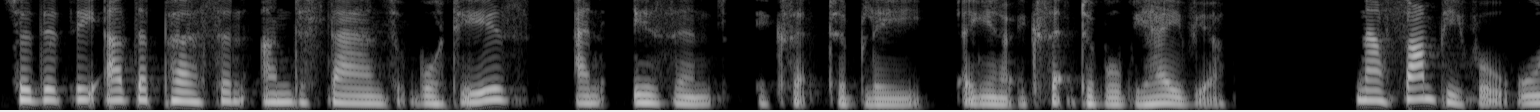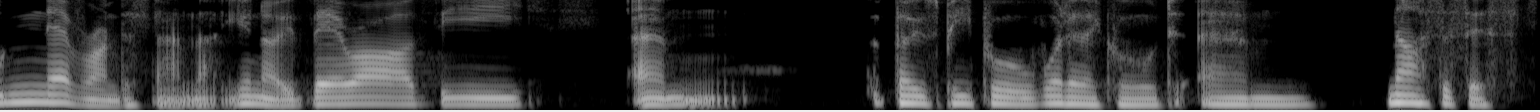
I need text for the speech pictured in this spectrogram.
so that the other person understands what is and isn't acceptably, uh, you know, acceptable behavior. Now, some people will never understand that. You know, there are the um, those people. What are they called? Um, narcissists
